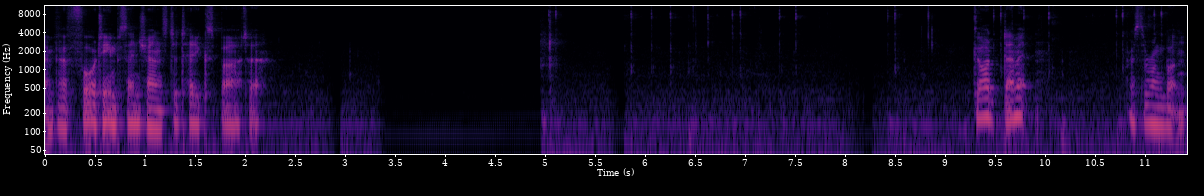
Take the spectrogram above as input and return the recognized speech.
I have a 14% chance to take Sparta. God damn it. Press the wrong button.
